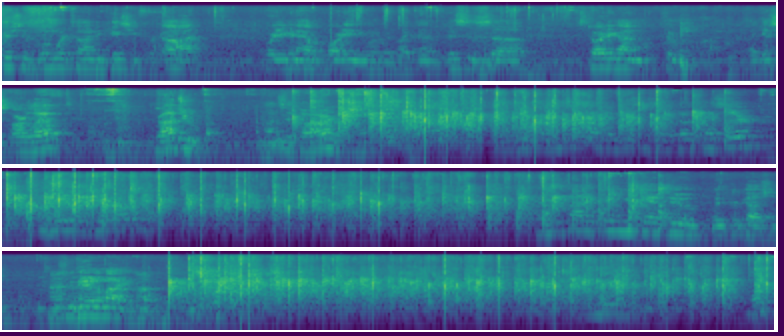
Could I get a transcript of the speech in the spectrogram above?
Musicians one more time in case you forgot, or you're gonna have a party and you want to invite them. This is, uh, starting on the, I guess, our left, Raju on sitar. Uh, Doug Tessler. Here. And there's not a thing you can't do with percussion. Sudhir Lemye.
